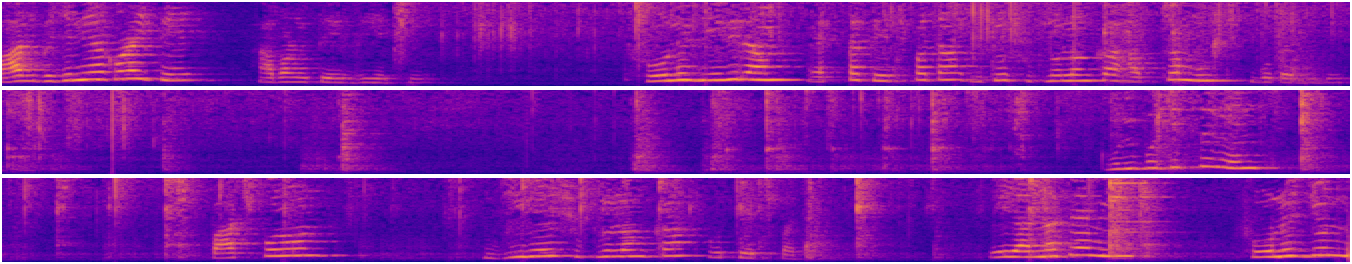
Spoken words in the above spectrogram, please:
মাছ ভেজে নেওয়া কড়াইতে আবারও তেল দিয়েছি। ফোড়নে দিয়ে দিলাম একটা তেজপাতা, দুটো শুকনো লঙ্কা, হাফ চামচ গোটা দিয়ে কুড়ি পঁচিশ সেকেন্ড পাঁচফোড়ন জিরে, শুকনো লঙ্কা ও তেজপাতা। এই রান্নাতে আমি ফোড়নের জন্য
